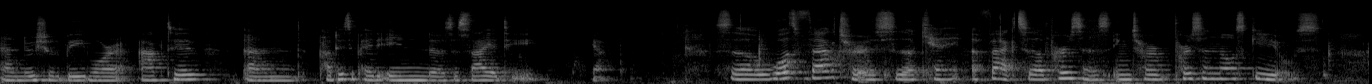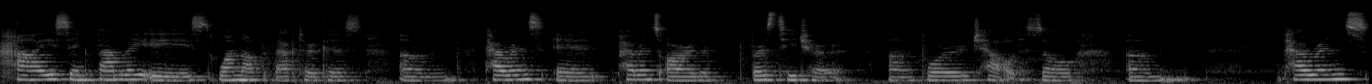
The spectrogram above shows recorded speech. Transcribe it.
and you should be more active and participate in the society. Yeah. So, what factors uh, can affect a person's interpersonal skills? I think family is one of the factor because um, parents is, parents are the first teacher um, for child. So um, parents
